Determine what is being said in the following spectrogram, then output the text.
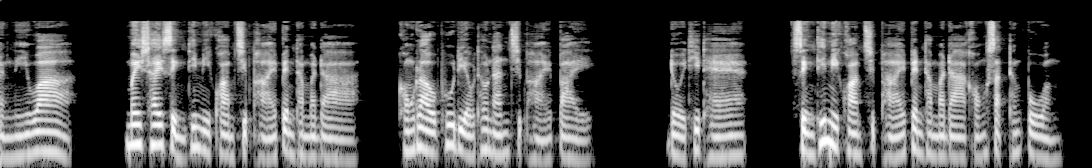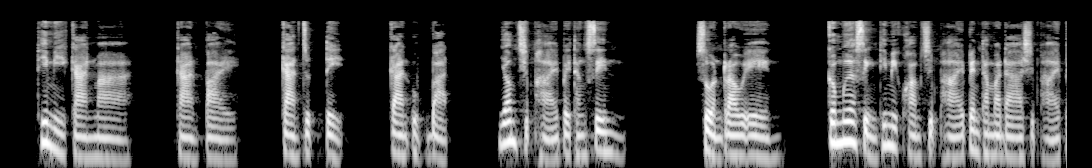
ดังนี้ว่า ไม่ใช่สิ่งที่มีความฉิบหายเป็นธรรมดา ของเราผู้เดียวเท่านั้นฉิบหายไป โดยที่แท้ สิ่งที่มีความฉิบหายเป็นธรรมดาของสัตว์ทั้งปวง ที่มีการมา การไป การจุติ การอุบบัติ ย่อมฉิบหายไปทั้งสิ้น ส่วนเราเอง ก็เมื่อสิ่งที่มีความฉิบหายเป็นธรรมดาฉิบหายไป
